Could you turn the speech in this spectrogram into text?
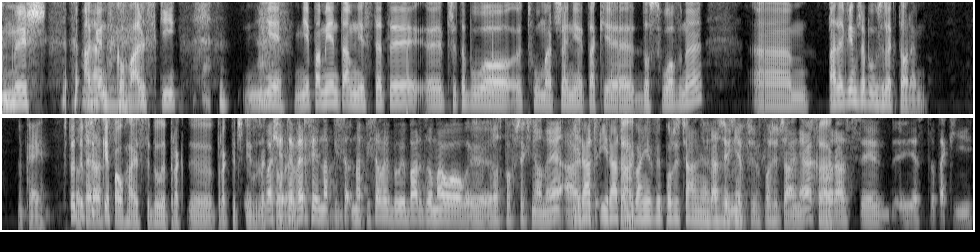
mysz, agent tak. Kowalski. Nie, nie pamiętam niestety, y, czy to było tłumaczenie takie dosłowne, um, ale wiem, że był z lektorem. Okej. Okay. Wtedy teraz... wszystkie VHS-y były prak y, praktycznie z lektorem. Właśnie te wersje napisa napisowe były bardzo mało y, rozpowszechnione. A I, rac I raczej tak. chyba nie w wypożyczalniach. Raczej nie w wypożyczalniach tak. oraz y, jest to taki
